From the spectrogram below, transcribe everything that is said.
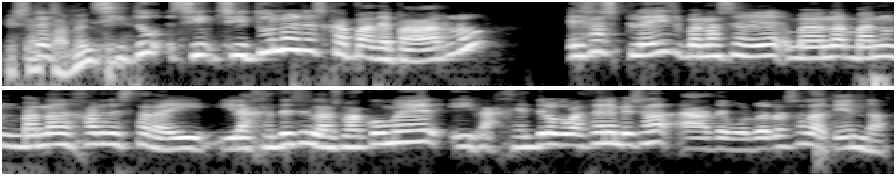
Entonces, Exactamente. si, tú, si, si tú no eres capaz de pagarlo, esas plays van a, seguir, van, a, van, van a dejar de estar ahí y la gente se las va a comer y la gente lo que va a hacer es empezar a devolverlas a la tienda.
